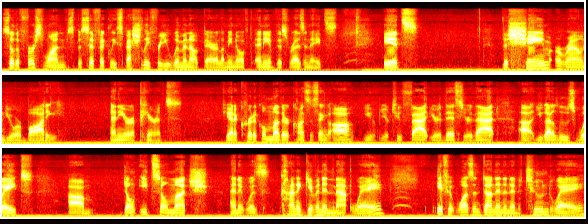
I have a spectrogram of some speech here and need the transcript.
So the first one specifically, especially for you women out there, let me know if any of this resonates. It's the shame around your body and your appearance. If you had a critical mother constantly saying, "Oh, you, are too fat, you're this, you're that, uh, you got to lose weight, um, don't eat so much," and it was kind of given in that way, if it wasn't done in an attuned way,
